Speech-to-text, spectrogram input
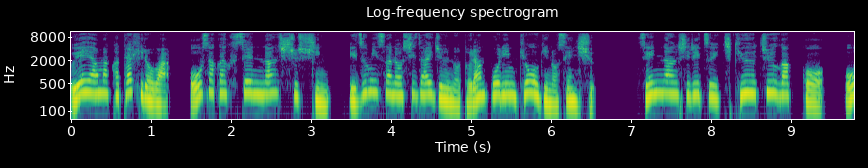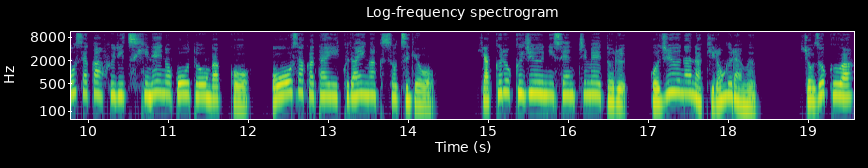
上山片弘は大阪府泉南市出身、泉佐野市在住のトランポリン競技の選手。泉南市立一級中学校、大阪府立ひねの高等学校、大阪体育大学卒業。162センチメートル、57キログラム。所属は、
